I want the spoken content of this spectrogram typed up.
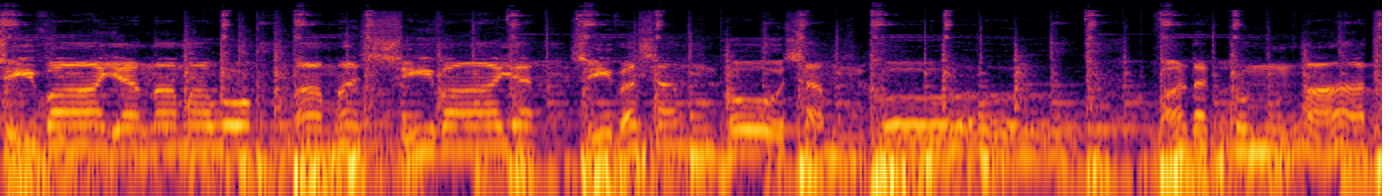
ശിവായ നമവോ നമ ശിവായ ശിവശംഭോ ശംഭോ. വടക്കും നാഥ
